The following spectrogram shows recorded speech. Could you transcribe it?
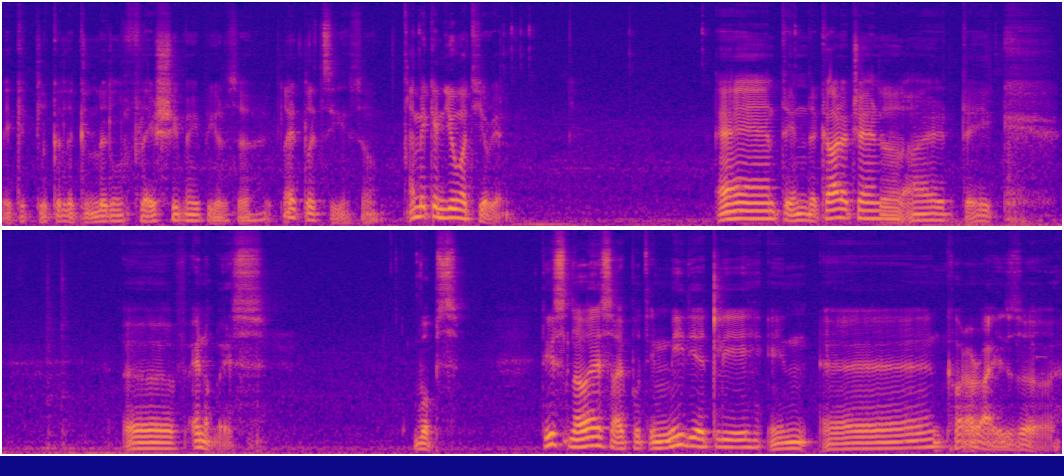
make it look a little, little flashy maybe or so. Let, let's see. So I make a new material. And in the color channel I take uh, noise. Whoops. This noise I put immediately in a colorizer.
